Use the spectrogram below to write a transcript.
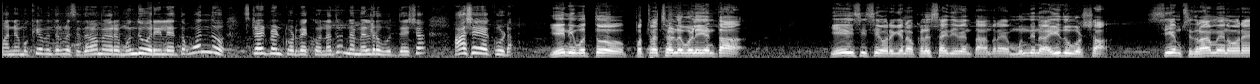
ಮಾನ್ಯ ಮುಖ್ಯಮಂತ್ರಿಗಳು ಸಿದ್ದರಾಮಯ್ಯವರೇ ಮುಂದುವರಿಲಿ ಅಂತ ಒಂದು ಸ್ಟೇಟ್ಮೆಂಟ್ ಕೊಡಬೇಕು ಅನ್ನೋದು ನಮ್ಮೆಲ್ಲರ ಉದ್ದೇಶ, ಆಶಯ ಕೂಡ. ಏನಿವತ್ತು ಪತ್ರ ಚಳವಳಿ ಅಂತ ಎ ಐ ಸಿ ಸಿ ಅವರಿಗೆ ನಾವು ಕಳಿಸ್ತಾ ಇದ್ದೀವಿ ಅಂತ ಅಂದರೆ ಮುಂದಿನ ಐದು ವರ್ಷ ಸಿ ಎಂ ಸಿದ್ದರಾಮಯ್ಯನವರೇ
